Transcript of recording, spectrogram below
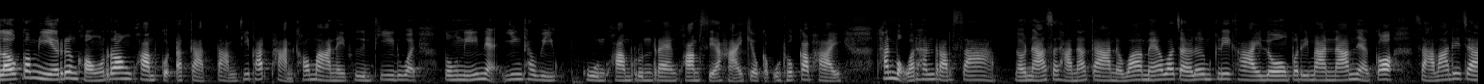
แล้วก็มีเรื่องของร่องความกดอากาศต่ำที่พัดผ่านเข้ามาในพื้นที่ด้วย ตรงนี้เนี่ยยิ่งทวีคูณความรุนแรงความเสียหายเกี่ยวกับอุทกภัย ท่านบอกว่าท่านรับทราบ แล้วนะสถานการณ์เนี่ยว่าแม้ว่าจะเริ่มคลี่คลายลงปริมาณน้ำเนี่ยก็สามารถที่จะ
